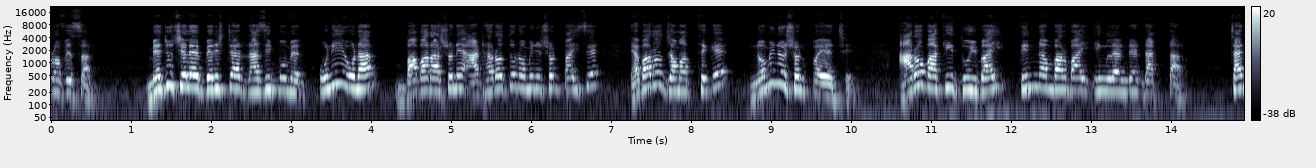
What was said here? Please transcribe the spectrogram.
প্রফেসর। মেজু ছেলে ব্যারিস্টার নাজিব মোমেন, উনি ওনার বাবার আসনে আঠারোতে নমিনেশন পাইছে, এবারও জামাত থেকে নমিনেশন পেয়েছে। আরও বাকি দুই ভাই, তিন নাম্বার ভাই ইংল্যান্ডের ডাক্তার। চার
